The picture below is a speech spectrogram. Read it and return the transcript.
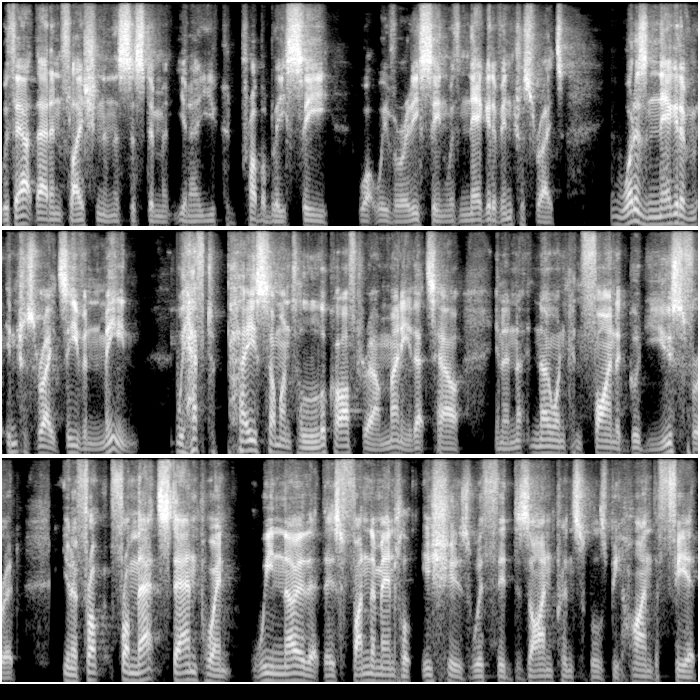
without that inflation in the system you know you could probably see what we've already seen with negative interest rates. What does negative interest rates even mean we have to pay someone to look after our money. That's how you know no, no one can find a good use for it. You know from from that standpoint we know that there's fundamental issues with the design principles behind the fiat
